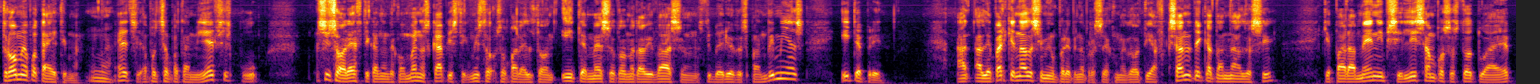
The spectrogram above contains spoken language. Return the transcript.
τρώμε από τα έτοιμα. Mm. Έτσι, από τις αποταμιεύσεις που συσσωρεύτηκαν ενδεχομένως κάποια στιγμή στο, στο παρελθόν, είτε μέσω των μεταβιβάσεων στην περίοδο της πανδημίας, είτε πριν. Α, αλλά υπάρχει και ένα άλλο σημείο που πρέπει να προσέχουμε εδώ, ότι αυξάνεται η κατανάλωση και παραμένει υψηλή σαν ποσοστό του ΑΕΠ,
